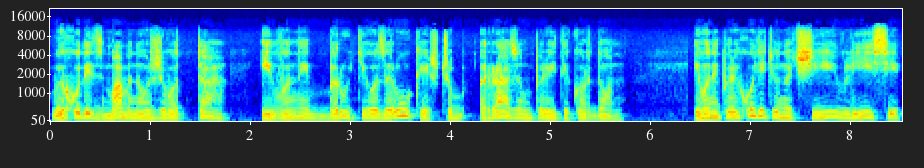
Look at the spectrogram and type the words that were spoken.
виходить з маминого живота, і вони беруть його за руки, щоб разом перейти кордон. І вони переходять уночі в лісі,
